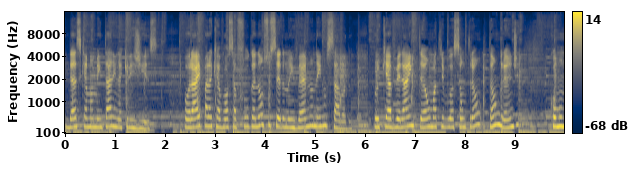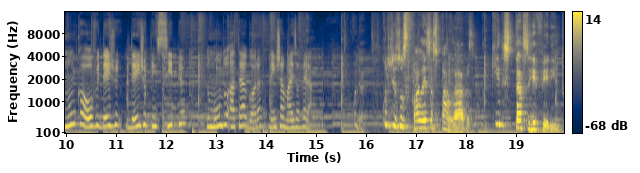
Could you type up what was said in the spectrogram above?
e das que amamentarem naqueles dias. Orai para que a vossa fuga não suceda no inverno nem no sábado, porque haverá então uma tribulação tão, tão grande como nunca houve desde, desde o princípio do mundo até agora, nem jamais haverá. Olha, quando Jesus fala essas palavras, a que ele está se referindo?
